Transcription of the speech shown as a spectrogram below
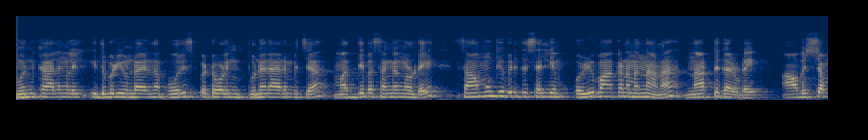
മുൻകാലങ്ങളിൽ ഇതുവഴി ഉണ്ടായിരുന്ന പോലീസ് പെട്രോളിംഗ് പുനരാരംഭിച്ച് മദ്യപ സംഘങ്ങളുടെ സാമൂഹ്യ വിരുദ്ധ ശല്യം ഒഴിവാക്കണമെന്നാണ് നാട്ടുകാരുടെ ആവശ്യം.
